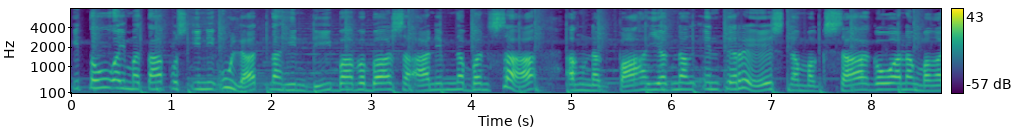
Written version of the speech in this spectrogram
Ito ay matapos iniulat na hindi bababa sa anim na bansa ang nagpahayag ng interes na magsagawa ng mga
